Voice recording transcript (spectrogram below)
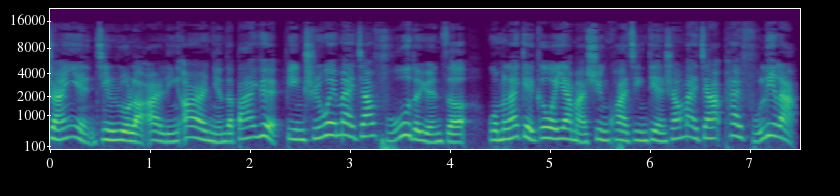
转眼进入了二零二二年的八月，秉持为卖家服务的原则。我们来给各位亚马逊跨境电商卖家派福利啦！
